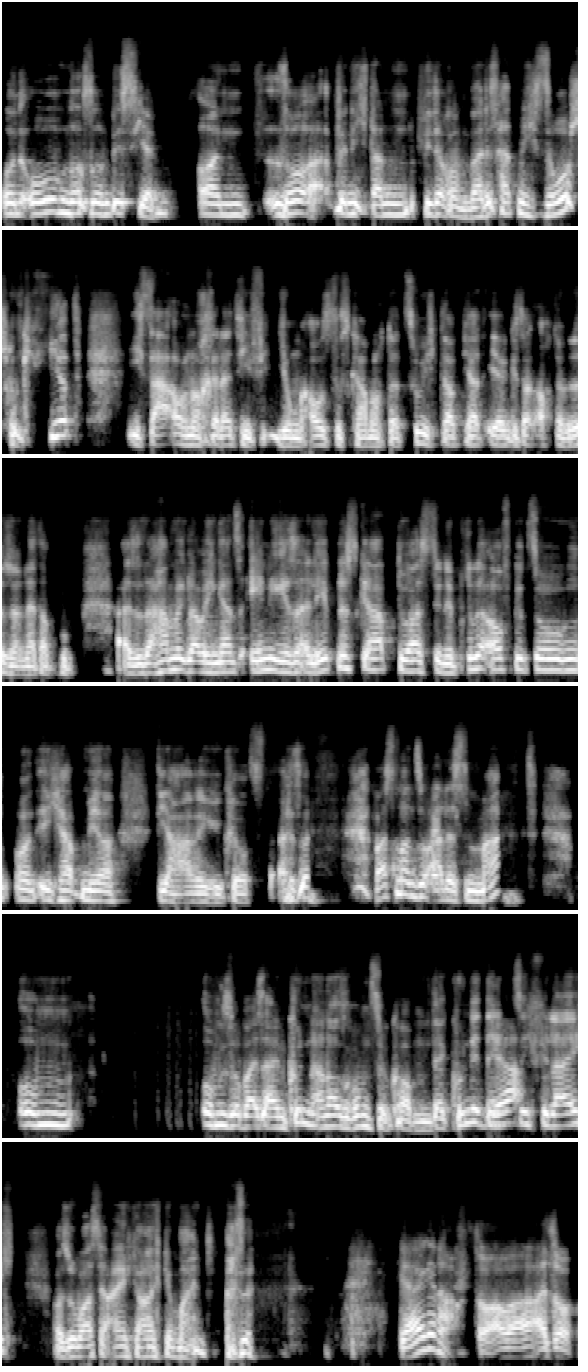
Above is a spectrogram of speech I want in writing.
und oben noch so ein bisschen. Und so bin ich dann wiederum, weil das hat mich so schockiert. Ich sah auch noch relativ jung aus, das kam noch dazu. Ich glaube, die hat eher gesagt, ach, da ist ein netter Bub. Also da haben wir, glaube ich, ein ganz ähnliches Erlebnis gehabt. Du hast dir eine Brille aufgezogen und ich habe mir die Haare gekürzt. Also was man so alles macht, um um so bei seinen Kunden anders rumzukommen. Der Kunde denkt ja. sich vielleicht, also war es ja eigentlich gar nicht gemeint. Also, ja, genau. So, aber also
